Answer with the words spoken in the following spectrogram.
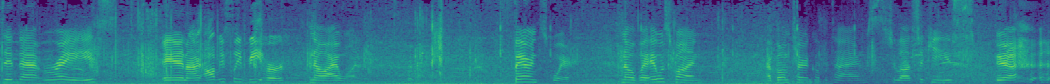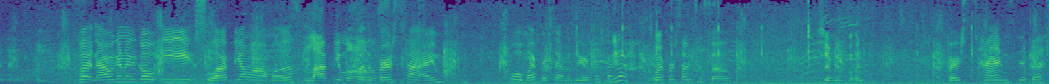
did that race. And I obviously beat her. No, I won. Fair and square. No, but it was fun. I bumped her a couple times. She lost her keys. Yeah. But now we're gonna go eat Slap Your Mama Slap your mom. for the first time. Well, my first time. Is it your first time? Yeah, it's my first time too, so should be fun. First time's the best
